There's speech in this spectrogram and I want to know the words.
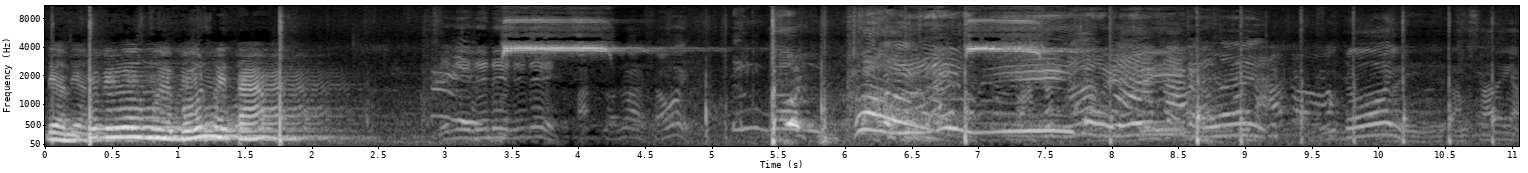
Điểm cho Vi Hương 14 18. rồi làm sao đây ạ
